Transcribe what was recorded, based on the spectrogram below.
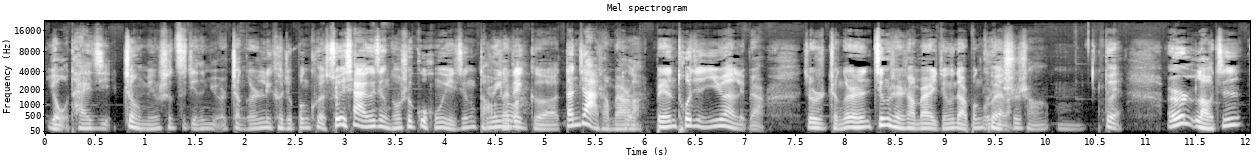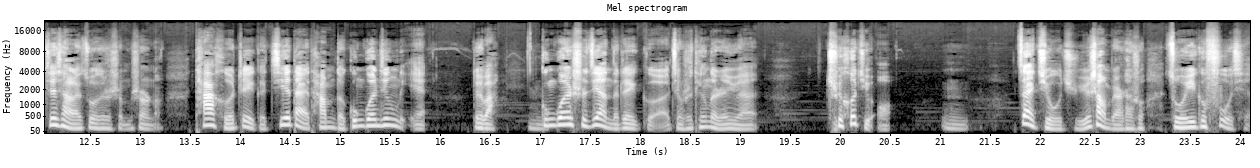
有胎记，证明是自己的女儿，整个人立刻就崩溃。所以下一个镜头是顾红已经倒在这个担架上边了，被人拖进医院里边，就是整个人精神上边已经有点崩溃了。失常。嗯而老金接下来做的是什么事儿呢？他和这个接待他们的公关经理，对吧？嗯公关事件的这个警视厅的人员去喝酒，嗯在酒局上边，他说：“作为一个父亲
